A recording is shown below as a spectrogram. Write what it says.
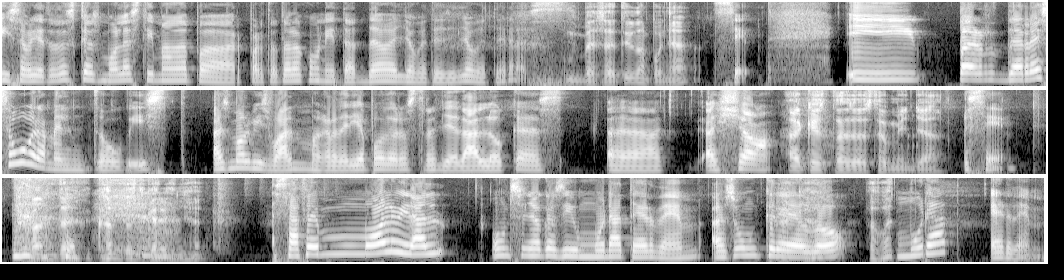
i la veritat és que és molt estimada per, per tota la comunitat de llogaters i llogateres. Beset i una punyà. Sí. I per darrer segurament ho heu vist. És molt visual, m'agradaria poder-vos traslladar el que és uh, això. Aquest és el teu mitjà. Sí. Conta, conta's, carinyo. S'ha fet molt viral un senyor que es diu Murat Erdem. És un creador... Murat Erdem.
